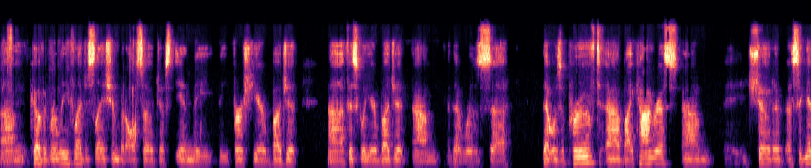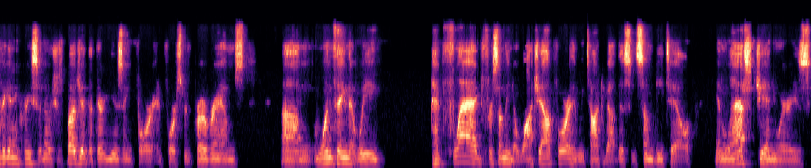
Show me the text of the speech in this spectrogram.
um, COVID relief legislation, but also just in the the first year budget, uh, fiscal year budget um, that was uh, that was approved uh, by Congress. Um, it showed a, a, significant increase in OSHA's budget that they're using for enforcement programs. Um, one thing that we had flagged for something to watch out for. I think we talked about this in some detail in last January's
